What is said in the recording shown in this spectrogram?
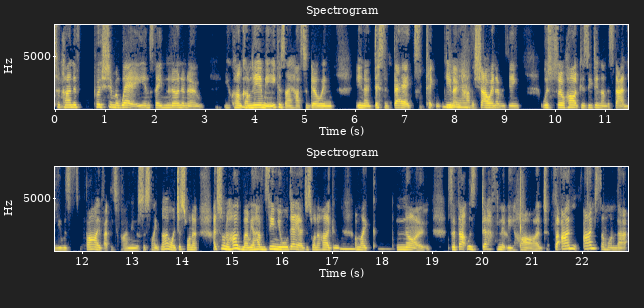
to kind of push him away and say, no, no, no, you can't come near me because I have to go and, you know, disinfect, take, you yeah. know, have a shower and everything was so hard because he didn't understand. He was five at the time. He was just like, no, I just want to, I just want to hug mommy. I haven't seen you all day. I just want to hug. And mm. I'm like, no. So that was definitely hard. But I'm I'm someone that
